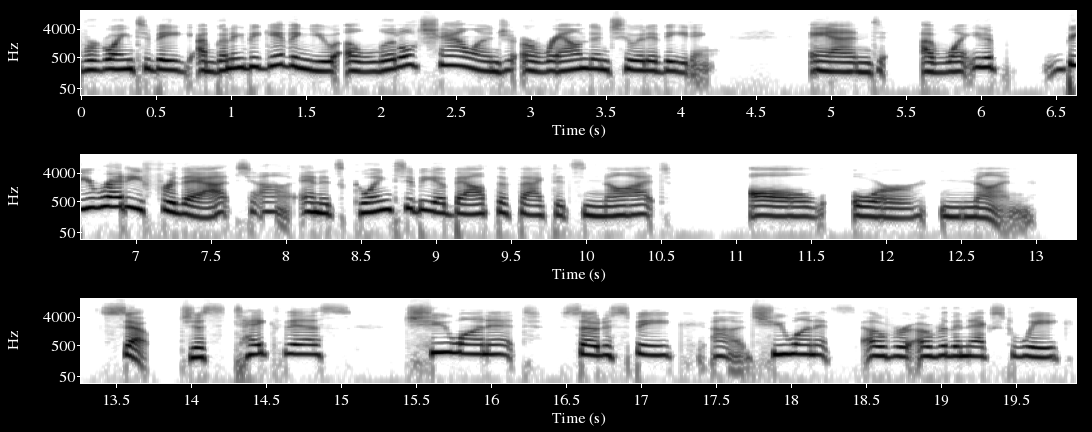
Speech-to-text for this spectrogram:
we're going to be, I'm going to be giving you a little challenge around intuitive eating. And I want you to be ready for that. Uh, and it's going to be about the fact it's not all or none. So just take this, chew on it, so to speak, uh, chew on it over over the next week.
